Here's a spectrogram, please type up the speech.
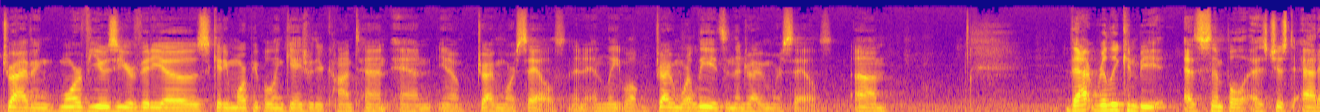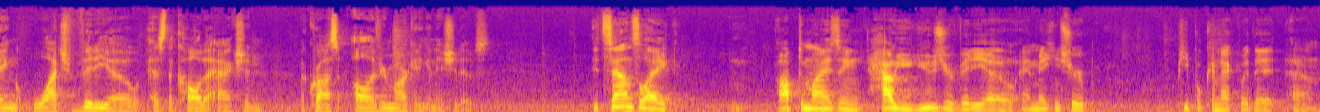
driving more views of your videos, getting more people engaged with your content, and you know driving more sales and, and lead, well driving more leads and then driving more sales. Um, that really can be as simple as just adding watch video as the call to action across all of your marketing initiatives. It sounds like optimizing how you use your video and making sure people connect with it. Um,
